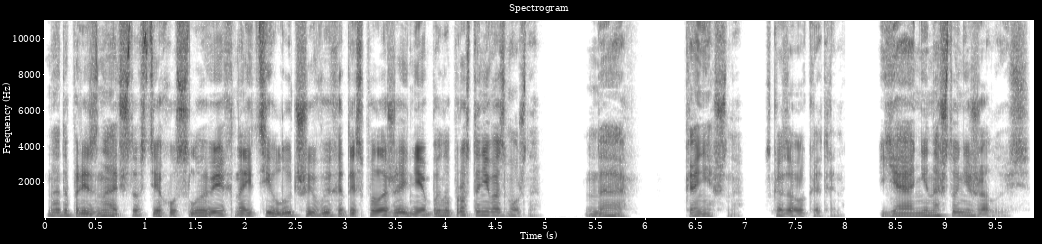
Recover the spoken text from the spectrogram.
Надо признать, что в тех условиях найти лучший выход из положения было просто невозможно. «Да, конечно», — сказала Кэтрин. «Я ни на что не жалуюсь».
